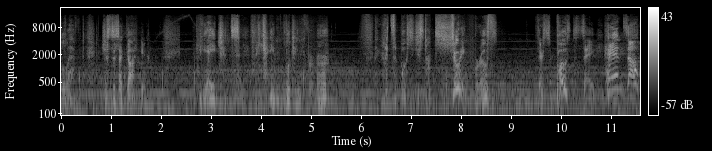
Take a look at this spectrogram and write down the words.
Left just as I got here. The agents, they came looking for her. They're not supposed to just start shooting, Bruce. They're supposed to say, hands up!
